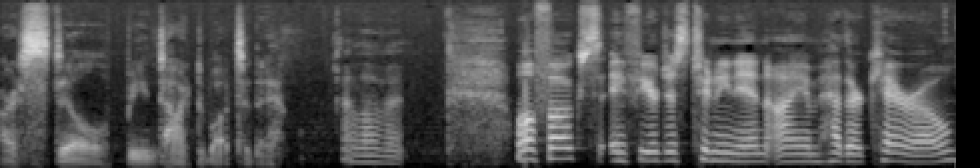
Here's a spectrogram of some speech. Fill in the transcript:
are still being talked about today. I love it. Well, folks, if you're just tuning in, I am Heather Carroll,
